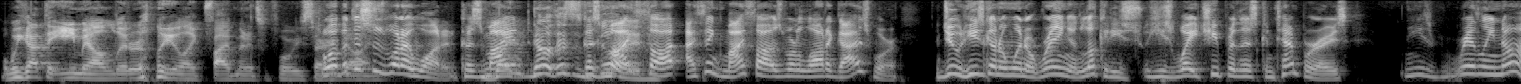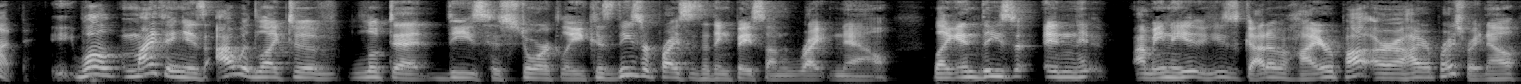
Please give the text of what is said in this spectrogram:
we got the email literally like five minutes before we started. Well, but going. this is what I wanted because my but, no, this is because my thought. I think my thought is what a lot of guys were. Dude, he's going to win a ring, and look at he's he's way cheaper than his contemporaries. He's really not. Well, my thing is, I would like to have looked at these historically because these are prices I think based on right now. Like, and these, in I mean, he he's got a higher pot or a higher price right now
